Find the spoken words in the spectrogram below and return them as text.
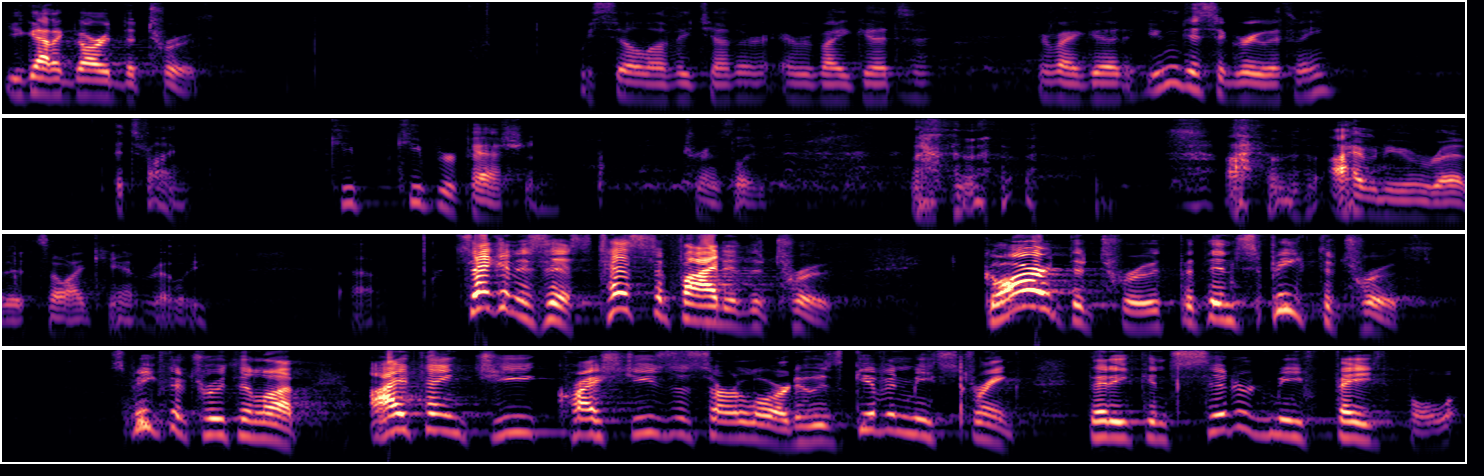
you got to guard the truth. We still love each other. Everybody good? Everybody good? You can disagree with me. It's fine. Keep, keep your passion. Translation. I haven't even read it, so I can't really. Um. Second is this testify to the truth. Guard the truth, but then speak the truth. Speak the truth in love. I thank G- Christ Jesus our Lord, who has given me strength, that he considered me faithful,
